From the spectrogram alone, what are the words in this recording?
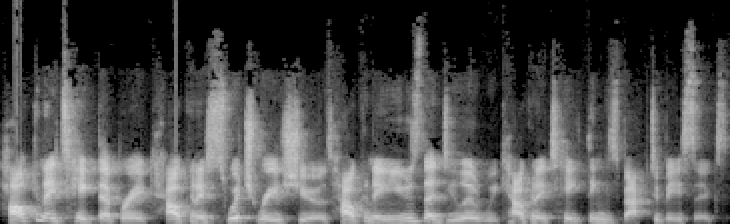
how can I take that break? How can I switch ratios? How can I use that deload week? How can I take things back to basics?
